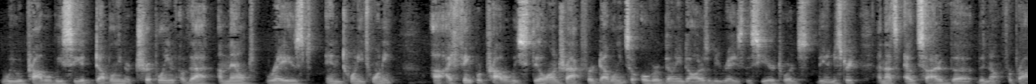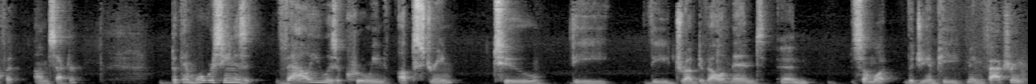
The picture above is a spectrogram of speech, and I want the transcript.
we would probably see a doubling or tripling of that amount raised in 2020. Uh, I think we're probably still on track for doubling. So over a billion dollars will be raised this year towards the industry, and that's outside of the the not for profit um, sector. But then what we're seeing is value is accruing upstream to the the drug development and somewhat the GMP manufacturing.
